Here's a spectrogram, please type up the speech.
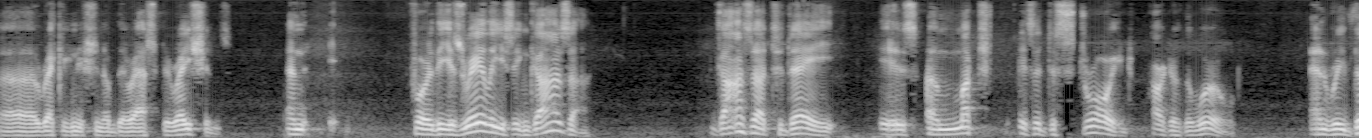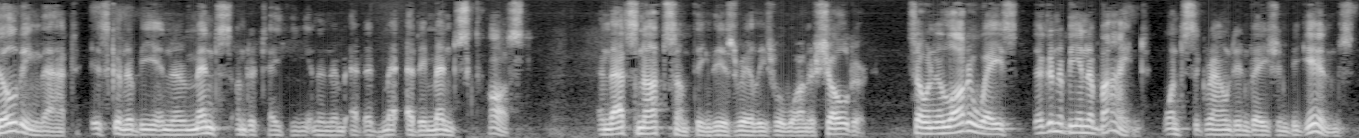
uh, recognition of their aspirations. And for the Israelis in Gaza, Gaza today is a much is a destroyed part of the world, and rebuilding that is going to be an immense undertaking and an, at, at immense cost, and that's not something the Israelis will want to shoulder. So, in a lot of ways, they're going to be in a bind once the ground invasion begins,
